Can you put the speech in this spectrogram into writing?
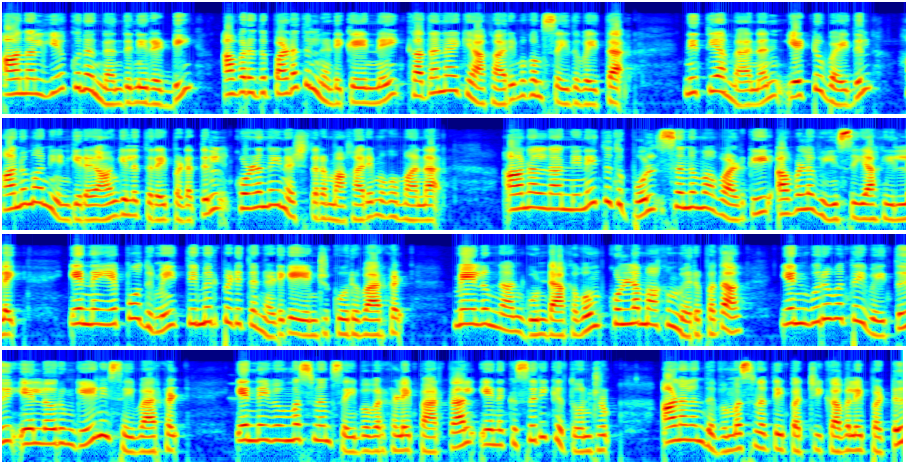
ஆனால் இயக்குனர் நந்தினி ரெட்டி அவரது படத்தில் நடிக்க என்னை கதாநாயகியாக அறிமுகம் செய்து வைத்தார். நித்யா மேனன் எட்டு வயதில் ஹனுமான் என்கிற ஆங்கில திரைப்படத்தில் குழந்தை நட்சத்திரமாக அறிமுகமானார். ஆனால் நான் நினைத்தது போல் சினிமா வாழ்க்கை அவ்வளவு ஈஸியாக இல்லை. என்னை எப்போதுமே திமிர் பிடித்த நடிகை என்று கூறுவார்கள். மேலும் நான் குண்டாகவும் குள்ளமாகவும் இருப்பதால் என் உருவத்தை வைத்து எல்லோரும் கேலி செய்வார்கள். என்னை விமர்சனம் செய்பவர்களை பார்த்தால் எனக்கு சிரிக்க தோன்றும். ஆனால் அந்த விமர்சனத்தை பற்றி கவலைப்பட்டு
